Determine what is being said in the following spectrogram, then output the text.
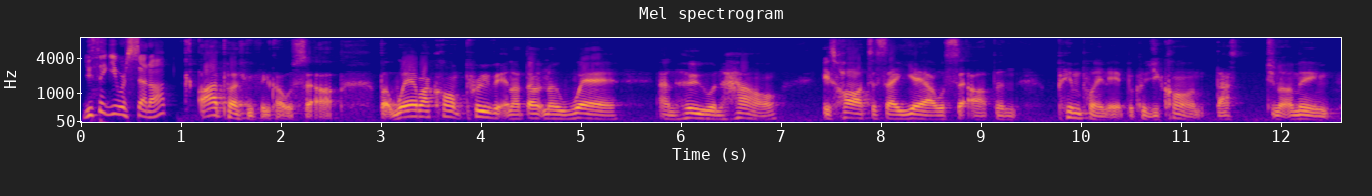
You think you were set up? I personally think I was set up, but where I can't prove it and I don't know where and who and how, it's hard to say. Yeah, I was set up and pinpoint it because you can't. That's do you know what I mean?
